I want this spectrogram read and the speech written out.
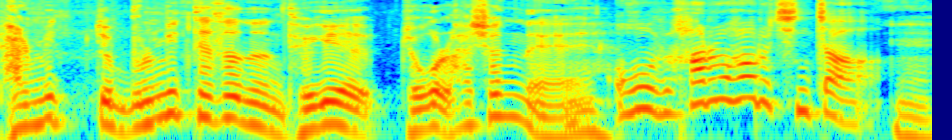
발밑 저물 밑에서는 되게 저걸 하셨네. 어, 하루하루 진짜 예.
